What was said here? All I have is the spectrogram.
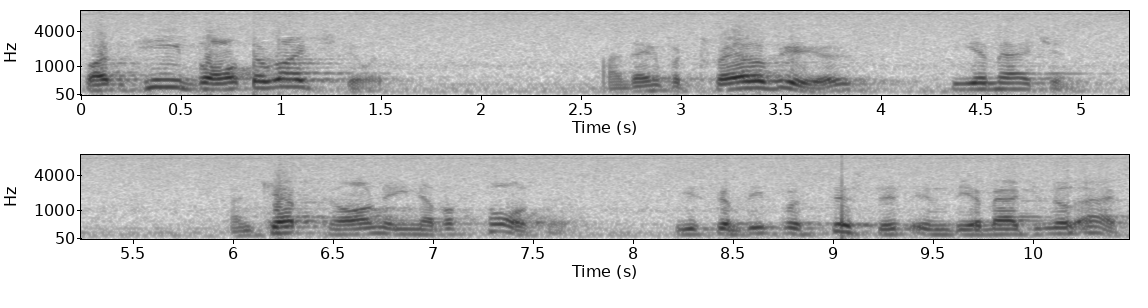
But he bought the rights to it. And then for 12 years, he imagined and kept on, and he never faltered. He simply persisted in the imaginal act.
